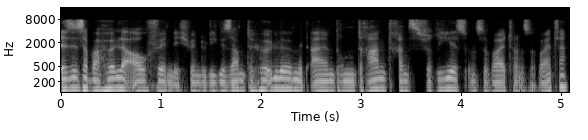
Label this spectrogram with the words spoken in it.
Es ist aber Hölle aufwendig, wenn du die gesamte Hölle mit allem drum dran transferierst und so weiter und so weiter.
